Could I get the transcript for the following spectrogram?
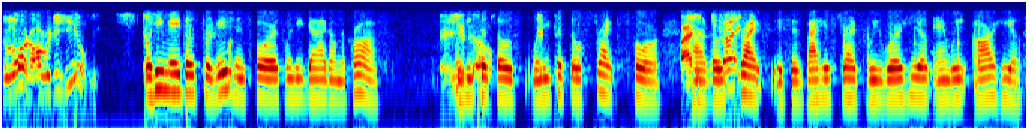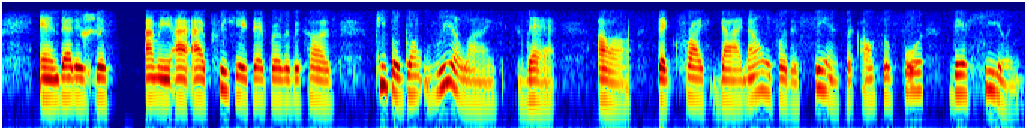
the Lord already healed me. Well, He made those provisions for us when He died on the cross. There When He go. took those, when He took those stripes for uh, those stripes. stripes. It says, by His stripes we were healed and we are healed. And that is just, I mean, I, I appreciate that, brother, because people don't realize that uh, that Christ died not only for their sins but also for their healings.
